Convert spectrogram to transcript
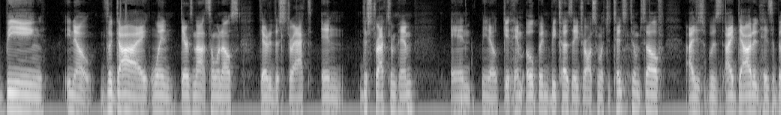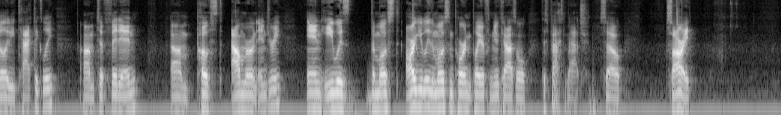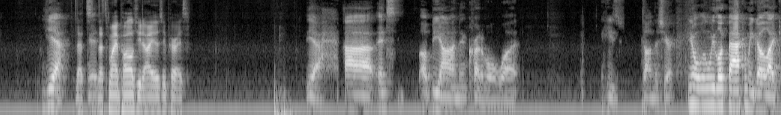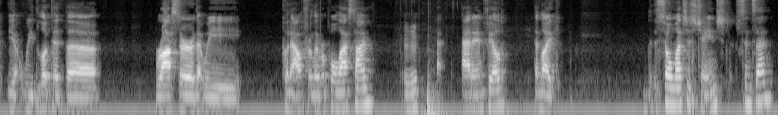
being, you know, the guy when there's not someone else there to distract and distract from him and, you know, get him open because they draw so much attention to himself. I just was I doubted his ability tactically um, to fit in um, post Almiron injury, and he was the most arguably the most important player for Newcastle this past match. So sorry, Yeah. that's that's my apology to Ayoze Perez. Yeah, uh, it's beyond incredible what he's done this year. You know, when we look back and we go like, you know, we looked at the roster that we put out for Liverpool last time Mhm. at, at Anfield, and like, so much has changed since then.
